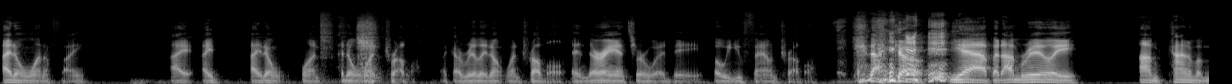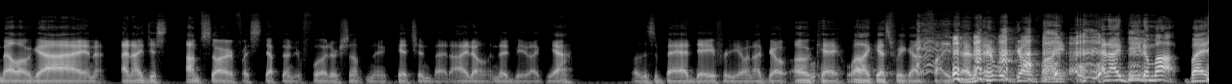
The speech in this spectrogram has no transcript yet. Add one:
I don't want to fight. I, I, I don't want, I don't want trouble. Like, I really don't want trouble. And their answer would be, Oh, you found trouble. And I go, Yeah, but I'm really, I'm kind of a mellow guy. And, and I just, I'm sorry if I stepped on your foot or something in the kitchen, but I don't. And they'd be like, Yeah, well, this is a bad day for you. And I'd go, okay, well, I guess we got to fight. and, and we'd go fight. And I'd beat them up. But,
